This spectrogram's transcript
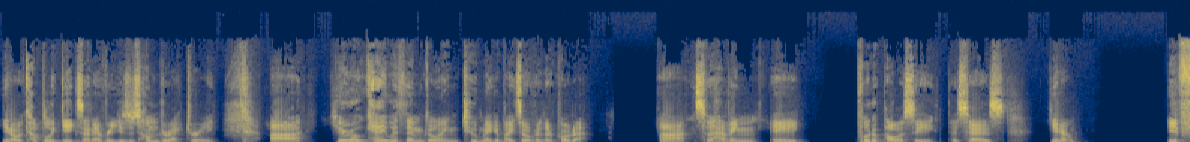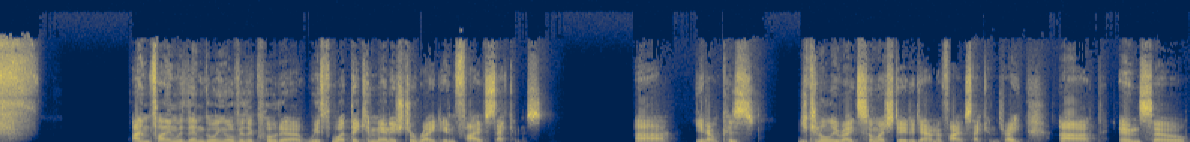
you know, a couple of gigs on every user's home directory, uh, you're okay with them going two megabytes over their quota. Uh, so having a quota policy that says, you know, if I'm fine with them going over the quota with what they can manage to write in five seconds, uh, you know, because you can only write so much data down in five seconds, right? Uh, and so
